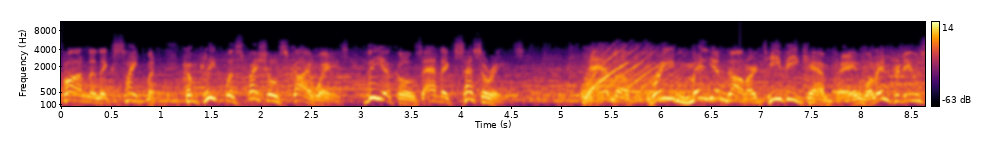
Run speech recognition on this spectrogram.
fun and excitement, complete with special skyways, vehicles, and accessories. And a $3 million TV campaign will introduce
